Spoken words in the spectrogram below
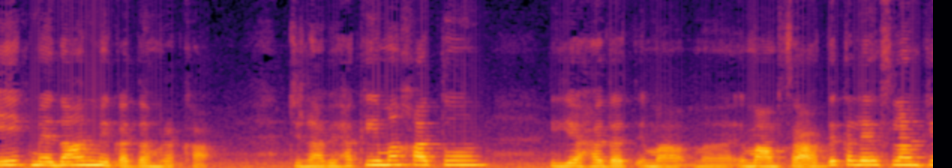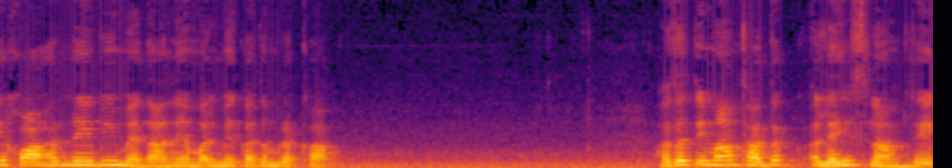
एक मैदान में कदम रखा। जनाब हकीमा खातून या हज़रत इमाम इमाम सादक की ख्वाहर ने भी मैदान अमल में कदम रखा। हज़रत इमाम सादक अलैहिस्सलाम से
